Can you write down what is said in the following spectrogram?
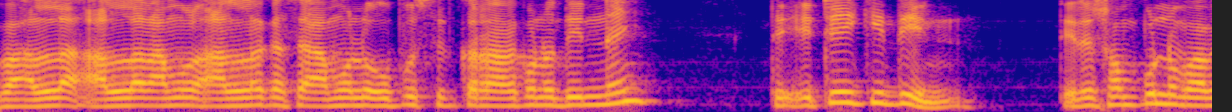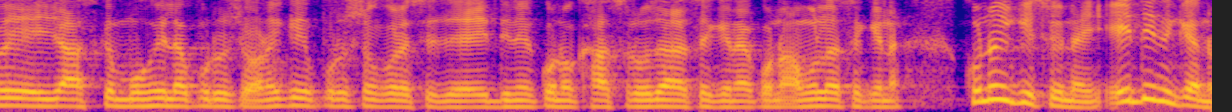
বা আল্লাহ, আল্লাহর আমল, আল্লাহর কাছে আমল উপস্থিত করার আর কোনো দিন নেই? তো এটাই কি দিন? এটা সম্পূর্ণভাবে এই আজকে মহিলা পুরুষ, অনেকেই প্রশ্ন করেছে যে এই দিনে কোনো খাস রোজা আছে কিনা, কোনো আমল আছে কিনা? কোনোই কিছু নাই। এই দিন কেন?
